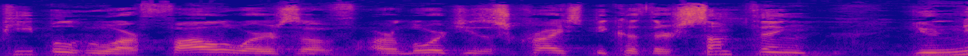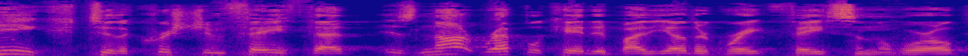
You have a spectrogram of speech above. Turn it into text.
people who are followers of our Lord Jesus Christ because there's something unique to the Christian faith that is not replicated by the other great faiths in the world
